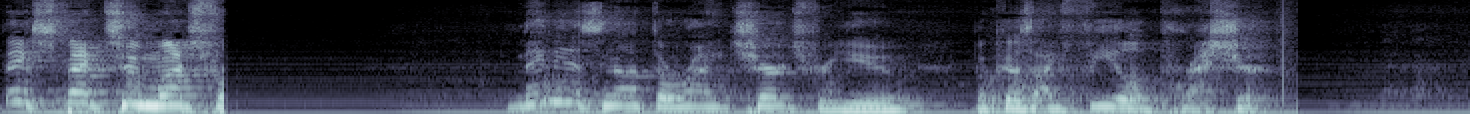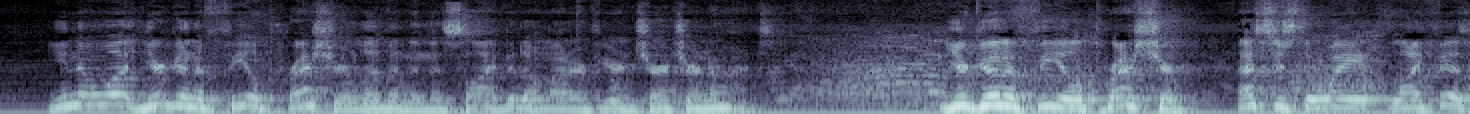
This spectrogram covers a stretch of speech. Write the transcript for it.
they expect too much from Maybe it's not the right church for you because I feel pressure. You know what? You're going to feel pressure living in this life. It don't matter if you're in church or not. You're going to feel pressure. That's just the way life is.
